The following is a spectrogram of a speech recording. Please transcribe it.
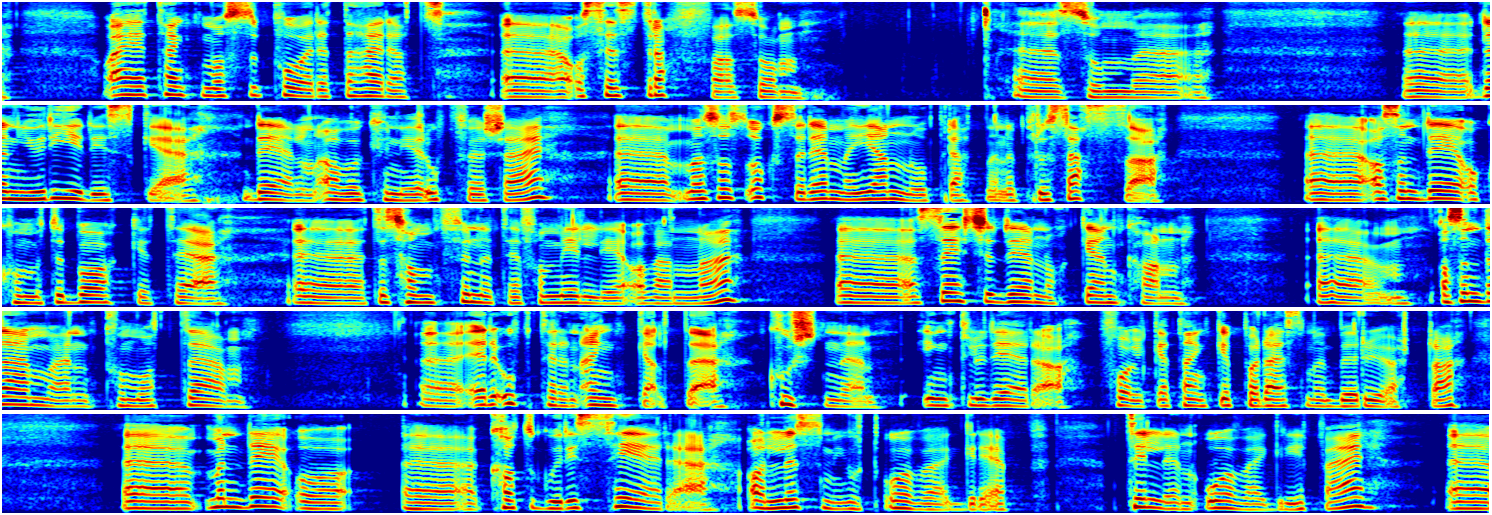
og jeg har tenkt masse på dette her at å se straffa som som den juridiske delen av å kunne gjøre opp for seg, Eh, men så også det med gjenopprettende prosesser. Eh, altså det å komme tilbake til, eh, til samfunnet, til familie og venner. Så er ikke det noe en kan Altså der må en på en måte er det opp til den enkelte hvordan en inkluderer folk. Jeg tenker på de som er berørt. da. Men det å kategorisere alle som har gjort overgrep, til en overgriper,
